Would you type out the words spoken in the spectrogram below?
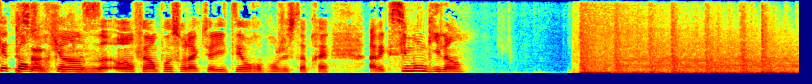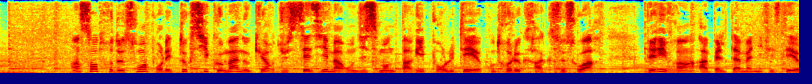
C'est ça, le sujet. 14h15, on fait un point sur l'actualité, on reprend juste après avec Simon Guillain. Un centre de soins pour les toxicomanes au cœur du 16e arrondissement de Paris pour lutter contre le crack. Ce soir, des riverains appellent à manifester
